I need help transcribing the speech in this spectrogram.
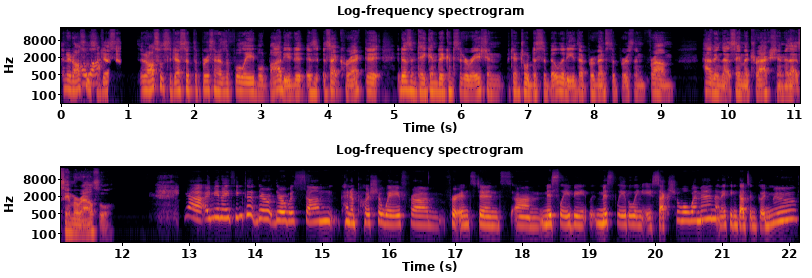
and it also suggests it also suggests that the person has a fully able body. Is, is that correct? It, it doesn't take into consideration potential disability that prevents the person from having that same attraction and that same arousal. Yeah, I mean, I think that there there was some kind of push away from, for instance, um, mislabeling mislabeling asexual women, and I think that's a good move.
